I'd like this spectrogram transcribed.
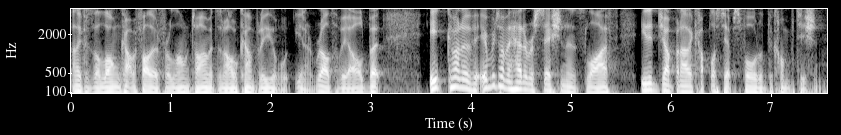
I think it's a long company, I followed it for a long time. It's an old company, or, you know, relatively old, but it kind of, every time it had a recession in its life, it'd jump another couple of steps forward of the competition.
